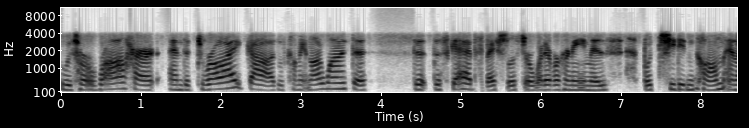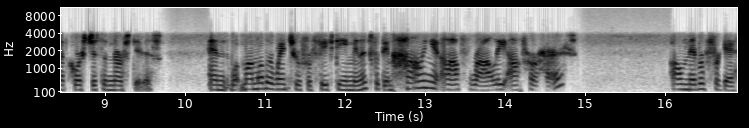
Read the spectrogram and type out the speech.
It was her raw heart and the dry gauze was coming and I wanted to the the scab specialist or whatever her name is, but she didn't come, and of course, just a nurse did it. And what my mother went through for 15 minutes with them hauling it off Raleigh off her heart, I'll never forget.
